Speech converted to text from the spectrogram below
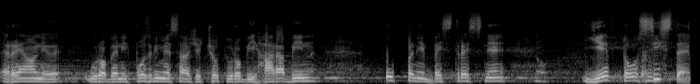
reálne urobených. Pozrime sa, že čo tu robí Harabin úplne beztrestne. Je to systém.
